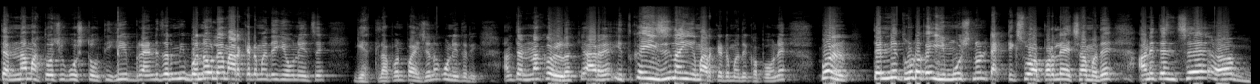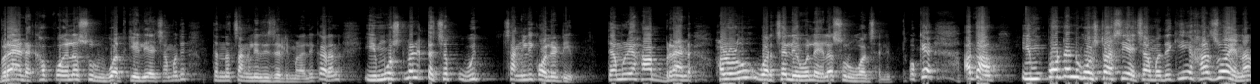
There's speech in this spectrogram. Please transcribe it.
त्यांना महत्वाची गोष्ट होती ही ब्रँड जर मी बनवलाय मार्केटमध्ये घेऊन यायचे घेतला पण पाहिजे ना कोणीतरी. आणि त्यांना कळलं की अरे इतकं इझी नाही मार्केटमध्ये खपवणे. पण त्यांनी थोडं काही इमोशनल टॅक्टिक्स वापरले याच्यामध्ये आणि त्यांचे ब्रँड खपवायला सुरुवात केली याच्यामध्ये. त्यांना चांगले रिझल्ट मिळाले. कारण इमोशनल टचअप विथ चांगली क्वालिटी त्यामुळे हा ब्रँड हळूहळू वरच्या लेवलला यायला सुरुवात झाली. ओके आता इम्पॉर्टंट गोष्ट अशी याच्यामध्ये की हा जो आहे ना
